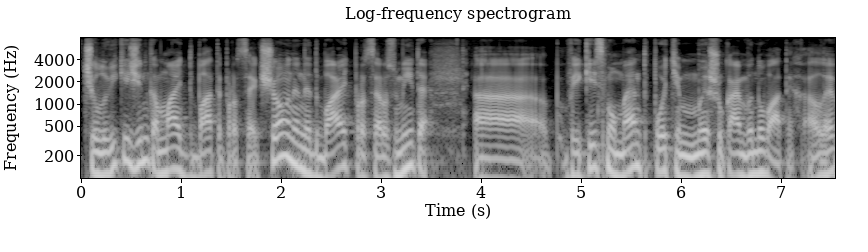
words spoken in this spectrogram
чоловік і жінка мають дбати про це. Якщо вони не дбають про це, розумієте, е, в якийсь момент потім ми шукаємо винуватих. Але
